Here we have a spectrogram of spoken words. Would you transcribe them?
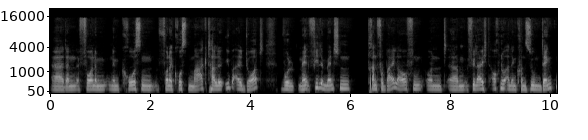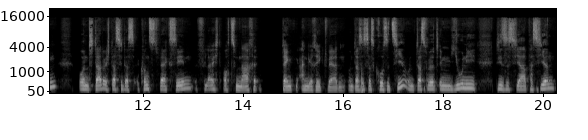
äh, dann vor einem, einem großen, vor einer großen Markthalle, überall dort, wo me viele Menschen dran vorbeilaufen und ähm, vielleicht auch nur an den Konsum denken und dadurch, dass sie das Kunstwerk sehen, vielleicht auch zum Nachdenken angeregt werden. Und das ist das große Ziel und das wird im Juni dieses Jahr passieren.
